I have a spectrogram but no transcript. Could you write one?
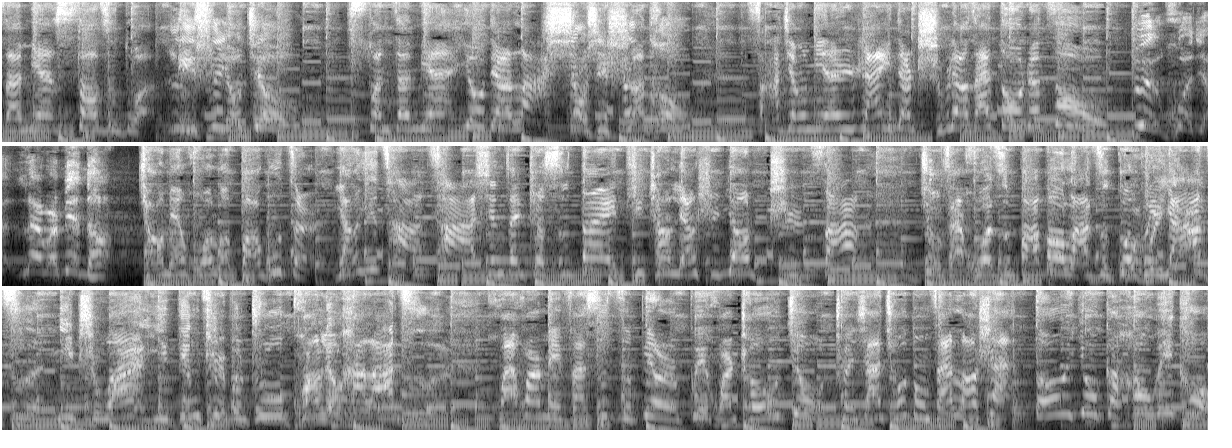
岐山面臊子多，历史悠久。酸蘸面有点辣，小心舌头。炸酱面燃一点，吃不了再兜着走。对，伙计，来碗面汤。荞面饸饹包谷子，洋芋擦擦。现在这时代提倡粮食要吃杂，韭菜盒子、八宝辣子、锅盔鸭子，你吃完一定止不住狂流哈喇子。槐花焖饭、柿子饼、桂花稠酒，春夏秋冬咱老陕都有个好胃口。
